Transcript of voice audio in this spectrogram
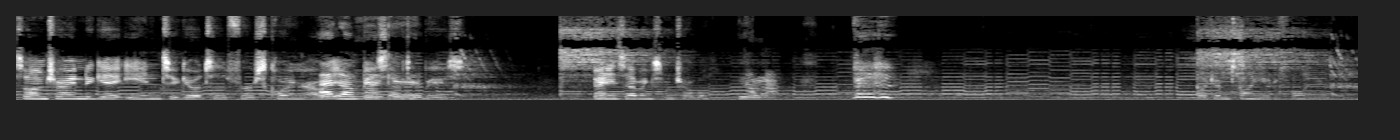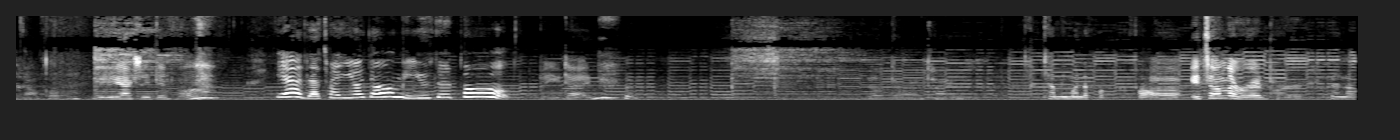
So I'm trying to get Ian to go to the first coin route I in base like after it. base. And he's having some trouble. No, I'm not. Like I'm telling you to fall and you're not falling. But you actually did fall. yeah, that's why you're telling me. You said fall. but you died. Tell me when to fall. Uh, it's on the red part. I know.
